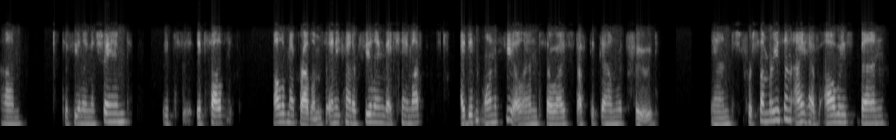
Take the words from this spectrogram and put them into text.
um, to feeling ashamed. It's it solved all of my problems. Any kind of feeling that came up, I didn't want to feel, and so I stuffed it down with food. And for some reason, I have always been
